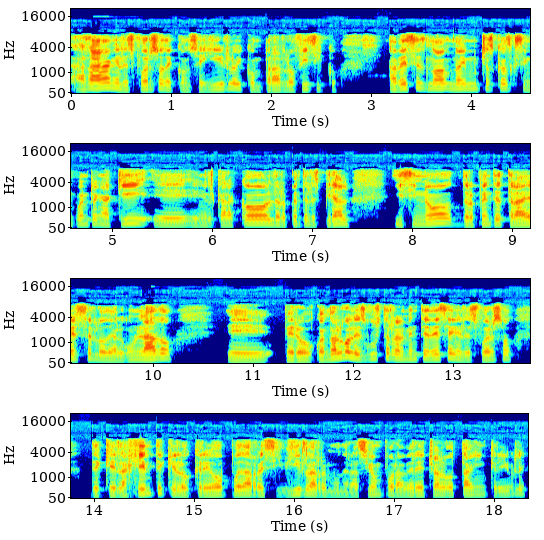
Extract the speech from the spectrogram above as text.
hagan el esfuerzo de conseguirlo y comprarlo físico. A veces no, hay muchas cosas que se encuentran aquí eh, en el caracol, de repente el espiral, y si no, de repente traérselo de algún lado. Eh, pero cuando algo les gusta, realmente desen el esfuerzo de que la gente que lo creó pueda recibir la remuneración por haber hecho algo tan increíble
